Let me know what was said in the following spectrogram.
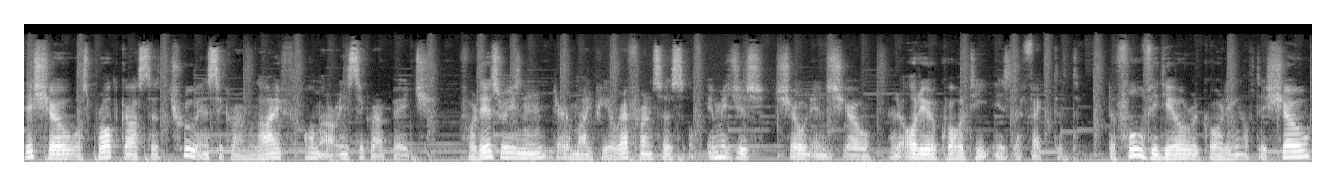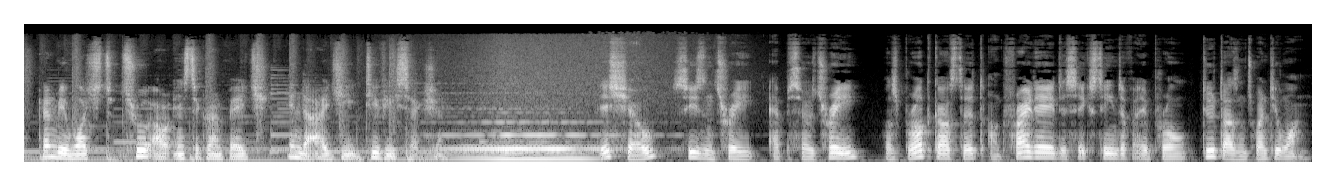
This show was broadcasted through Instagram Live on our Instagram page. For this reason, there might be references of images shown in the show and the audio quality is affected. The full video recording of this show can be watched through our Instagram page in the IGTV section. This show, Season 3, Episode 3, was broadcasted on Friday, the 16th of April 2021.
